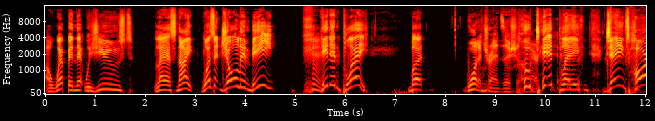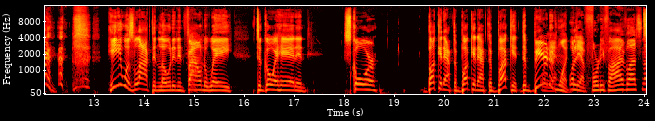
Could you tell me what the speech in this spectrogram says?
a weapon that was used last night wasn't Joel Embiid. Hmm. he didn't play, but what a transition. who there. did play? James Harden. he was locked and loaded and found a way to go ahead and score bucket after bucket after bucket. The What bearded have- one. What did you have? 45 last night?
